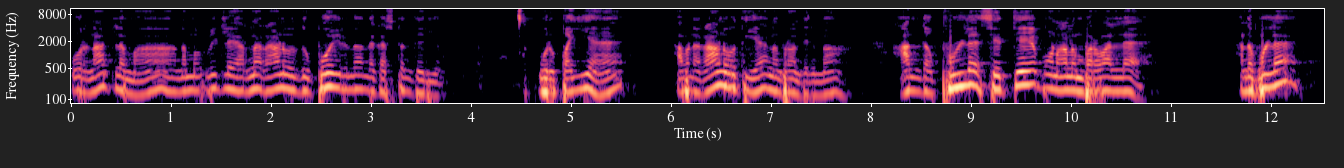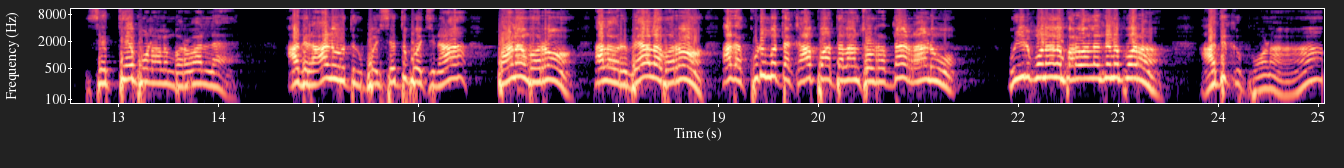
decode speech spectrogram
ஒரு நாட்டிலம்மா நம்ம வீட்டில் யாருன்னா இராணுவத்துக்கு போயிருந்தால் அந்த கஷ்டம் தெரியும். ஒரு பையன் அவனை இராணுவத்துக்கு ஏன் அனுப்புகிறான் தெரியுமா? அந்த புள்ள செத்தே போனாலும் பரவாயில்ல. அந்த புள்ள செத்தே போனாலும் பரவாயில்ல. அது இராணுவத்துக்கு போய் செத்து போச்சுன்னா பணம் வரும் அதில் ஒரு வேலை வரும் அதை குடும்பத்தை காப்பாற்றலாம்னு சொல்கிறது தான் இராணுவம். உயிர் போனாலும் பரவாயில்ல தானே போகிறான் அதுக்கு போனால்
